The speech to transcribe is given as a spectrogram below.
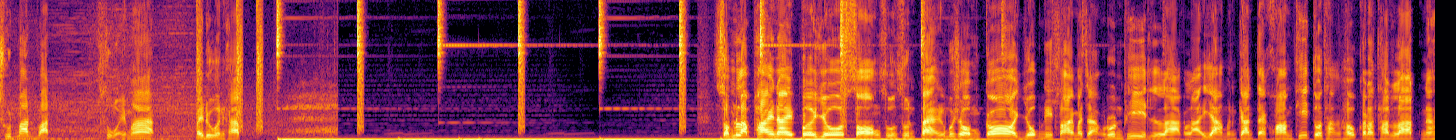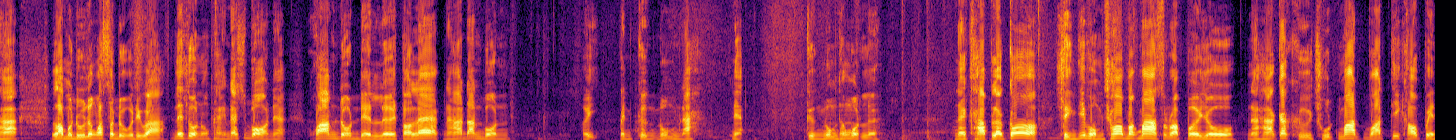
ชุดมาตรวัดสวยมากไปดูกันครับ สำหรับภายในเปอร์โย 2008 คุณผู้ชมก็ยกดีไซน์มาจากรุ่นพี่หลากหลายอย่างเหมือนกัน แต่ความที่ตัวถังเขากระทัดรัดนะฮะ เรามาดูเรื่องวัสดุกันดีกว่า ในส่วนของแผงแดชบอร์ดเนี่ย ความโดดเด่นเลยตอนแรกนะฮะ ด้านบน เฮ้ย เป็นกึ่งนุ่มนะ เนี่ย กึ่งนุ่มทั้งหมดเลยนะครับ แล้วก็สิ่งที่ผมชอบมาก ๆสำหรับเปอร์โยนะฮะ ก็คือชุดมาตรวัดที่เขาเป็น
